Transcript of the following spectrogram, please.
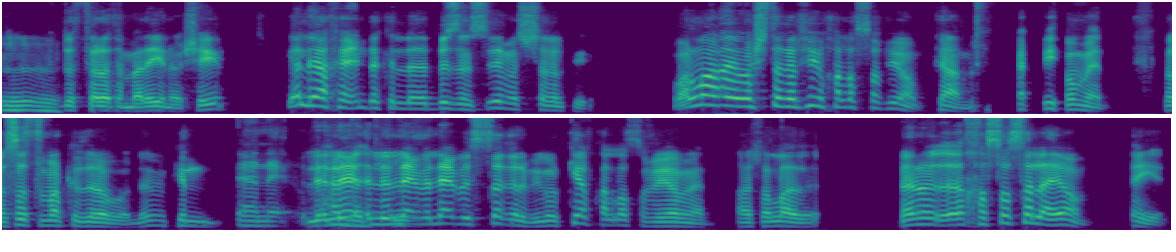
حدود 3 ملايين أو شيء. قال لي يا أخي عندك ال business ليه ما تشتغل فيه؟ والله واشتغل فيه وخلصها في يوم كامل. في يومين. وصلت المركز الأول. يمكن يعني محمد، للعبه اللعبه يستغرب. يقول كيف خلصها في يومين؟ ما شاء الله. لأنه خصصت لها يوم. تخيل.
